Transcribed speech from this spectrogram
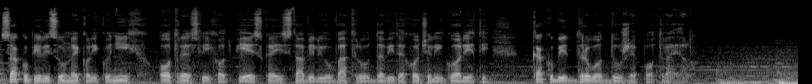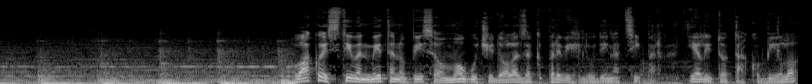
Sakupili su nekoliko njih, otresli ih od pijeska i stavili u vatru da vide hoće li gorjeti, kako bi drvo duže potrajalo. Ovako je Steven Mitten opisao mogući dolazak prvih ljudi na Cipar. Je li to tako bilo?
